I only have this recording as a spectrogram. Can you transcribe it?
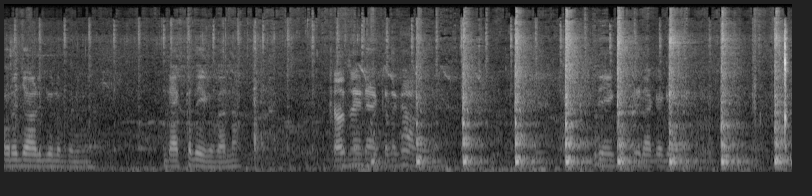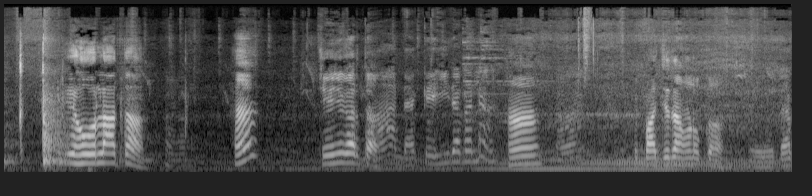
ਉਰੇ ਜਾਲ ਜੂ ਲੱਗਣੀ ਡੈਕ ਦੇਖ ਪਹਿਲਾਂ। ਕਾਹਦੇ ਡੈਕ ਦਿਖਾ? ਦੇਖ ਕਿੱਥੇ ਤੱਕ ਗਿਆ। ਇਹ ਹੋਰ ਲਾਤਾ। ਹੈ। ਚੇਂਜ ਕਰਤਾ। ਹਾਂ ਡੈਕ ਇਹੀ ਤਾਂ ਪਹਿਲਾਂ। ਹਾਂ। ਹਾਂ। ਤੇ ਵੱਜਦਾ ਹੁਣ ਉੱਕਾ ਉਹ ਤਾਂ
